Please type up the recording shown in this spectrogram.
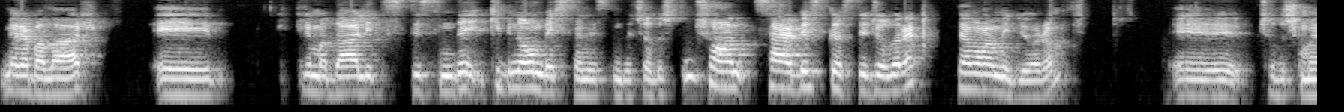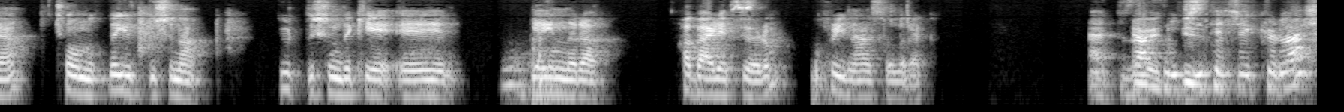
Merhabalar. Ee, İklim Adalet sitesinde 2015 senesinde çalıştım. Şu an serbest gazeteci olarak devam ediyorum e, çalışmaya. Çoğunlukla yurt dışına, yurt dışındaki e, yayınlara haber yapıyorum freelance olarak. Evet, evet biz, için teşekkürler.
